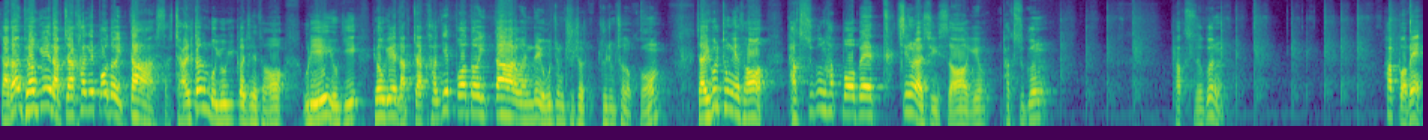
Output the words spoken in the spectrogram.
자, 다음 벽 위에 납작하게 뻗어 있다. 자, 일단은 뭐 여기까지 해서 우리 여기 벽 위에 납작하게 뻗어 있다라고 했는데 요거 좀 줄 좀 쳐놓고. 자, 이걸 통해서 박수근 화법의 특징을 알 수 있어. 이게 박수근 박수근 화법의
